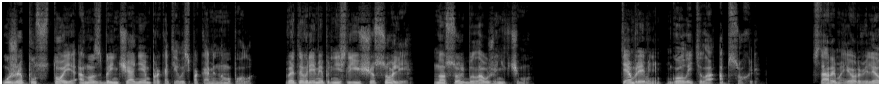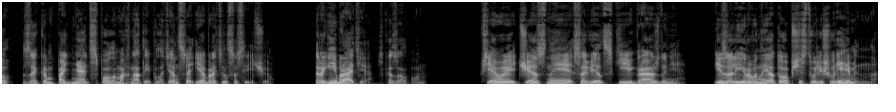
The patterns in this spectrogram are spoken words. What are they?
уже пустое оно с бренчанием прокатилось по каменному полу. В это время принесли еще соли, но соль была уже ни к чему. Тем временем голые тела обсохли. Старый майор велел зэкам поднять с пола мохнатые полотенца и обратился с речью. — Дорогие братья, — сказал он, — все вы честные советские граждане, изолированные от общества лишь временно.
